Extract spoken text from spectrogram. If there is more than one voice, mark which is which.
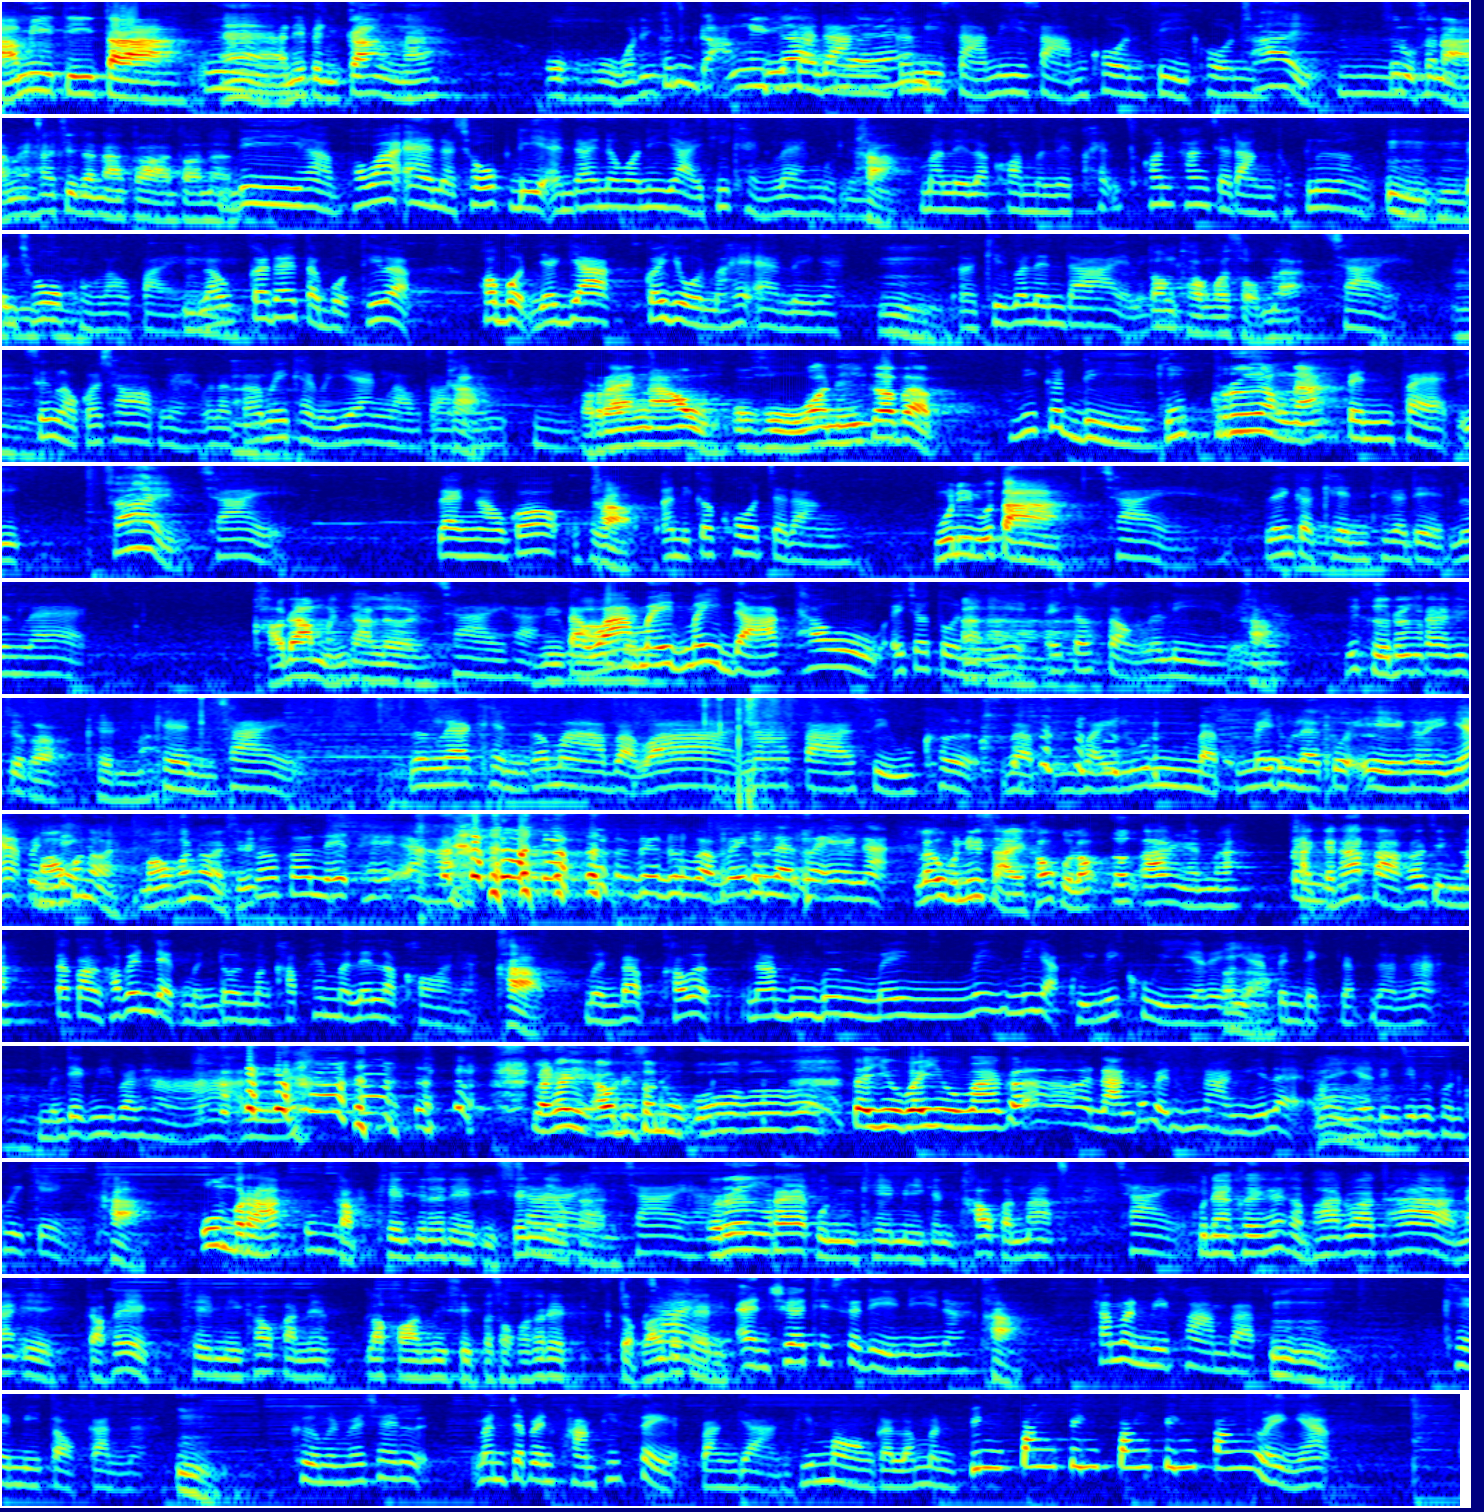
Speaker 1: ามีตีตรา
Speaker 2: อืม
Speaker 1: อ่าอันนี้เป็นกั้งนะ โอ้โหอันนี้ก็ดังอีก
Speaker 2: นี่
Speaker 1: อะ
Speaker 2: กระดัง
Speaker 1: คุณแอน
Speaker 2: ก็มีสามีสามคนสี่คน
Speaker 1: ใช่ สนุกสนานไหมฮะจินตนาการตอนนั้น
Speaker 2: ดีค่ะ เพราะว่าแอนน่ะโชคดีแอนได้นวนิยายที่แข็งแรงหมดเลย
Speaker 1: ครับ
Speaker 2: มันเลยละครมันเลยค่อนข้างจะดังทุกเรื่อง
Speaker 1: อืมอืม
Speaker 2: เป็นโชคของเราไป
Speaker 1: อืม
Speaker 2: แล้วก็ได้แต่บทที่แบบพอบทยากๆ ก็โยนมาให้แอนเลยไง
Speaker 1: อืม
Speaker 2: อะคิดว่าเล่นได้อะไร
Speaker 1: ต้อง
Speaker 2: เงี้ย
Speaker 1: ทองผสมละ
Speaker 2: ใช่
Speaker 1: อ่า
Speaker 2: ซึ่งเราก็ชอบไงแล้วก็
Speaker 1: อ่า
Speaker 2: ไม่มีใครมาแย่งเราตอน
Speaker 1: ครับ
Speaker 2: นั้นอืม
Speaker 1: แรงเงา โอ้โหอันนี้ก็แบบ
Speaker 2: นี่ก็ดี
Speaker 1: ทุกเรื่องนะ
Speaker 2: เป็นแฝดอีก
Speaker 1: ใช่
Speaker 2: ใช่แรงเงาก็โอ้โห
Speaker 1: ครับ
Speaker 2: อันนี้ก็โคตรจะดัง
Speaker 1: มูนีมูตา
Speaker 2: ใช่ เล่นกับเคนธีรเดชเรื่องแรก
Speaker 1: ขาวดำเหมือนกันเลย
Speaker 2: ใช่ค่ะ
Speaker 1: มีความ
Speaker 2: แต่ว่า
Speaker 1: เป็น
Speaker 2: ไม่ไม่ดาร์กเท่าไอ้เจ้าตัวนี้
Speaker 1: อ่าๆๆ
Speaker 2: ไอ้เจ้าสองละลีอะไร
Speaker 1: ครับ
Speaker 2: เงี้ย
Speaker 1: นี่คือเรื่องแรกที่เจอกับเคนไหม
Speaker 2: เคนใช่ เรื่องแรกเคนก็มาแบบว่าหน้าตาสิวเขอะแบบวัยรุ่นแบบไม่ดูแลตัวเองอะไรเงี้ยเป็น
Speaker 1: เมา
Speaker 2: เด็ก
Speaker 1: เขาหน่อยเมาเขาหน่อยสิ
Speaker 2: ก็ก็เละเทะอะค่ะดูดูแบบไม่ดูแลตัวเองอะ
Speaker 1: แล้วอุปนิสัยเขาขุดล็อกเอิกอ้างอย่างนั้นไหม
Speaker 2: เป็น
Speaker 1: ขัดกับหน้าตาเขาจริงนะ
Speaker 2: แต่ก่อนเขาเป็นเด็กเหมือนโดนบังคับให้มาเล่นละครอะ
Speaker 1: ครับ
Speaker 2: เหมือนแบบเขาแบบหน้าบึ้งบึ้งๆไม่ไม่ไม่อยากคุยไม่คุยอะไรเงี้
Speaker 1: อ๋อเหรอ
Speaker 2: ยเป็นเด็กแบบนั้นอะเหมือนเด็กมีปัญหาอะไรเงี้ย
Speaker 1: แล้วก็อีกเอาดีสนุกโอ้เออเออ
Speaker 2: แต่อยู่ไปอยู่มาก็เออนางก็เป็นทุกนางอย่างนี้แหละอะไรเงี้ยจริงๆเป็นคนคุยเก่ง
Speaker 1: ค่ะ อุ้มรัก
Speaker 2: อุ้มรัก
Speaker 1: กับเคนธีรเดชอีกเช่นเดียวกัน
Speaker 2: ใช่ใช่ค่ะ
Speaker 1: เรื่องแรกคุณเคมีกันเข้ากันมาก
Speaker 2: ใช่
Speaker 1: คุณแอนเคยให้สัมภาษณ์ว่าถ้านางเอกกับพระเอกเคมีเข้ากันเนี่ยละครมีสิทธิ์ประสบความสำเร็จเกือบร้อยเปอร์
Speaker 2: ใช่
Speaker 1: เซ็นต์
Speaker 2: แอนเชื่อทฤษฎีนี้นะ
Speaker 1: ค่ะ
Speaker 2: ถ้ามันมีความแบบ
Speaker 1: อืมอืม
Speaker 2: เคมีต่อกันน่ะ
Speaker 1: อืม
Speaker 2: คือมันไม่ใช่ มันจะเป็นความพิเศษบางอย่างที่มองกันแล้วมันปิ้งปังปิ้งปังปิ้งปังอะไรเงี้ย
